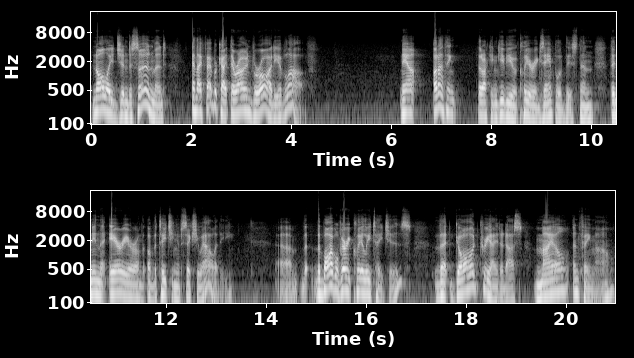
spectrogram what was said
knowledge and discernment and they fabricate their own variety of love. Now, I don't think that I can give you a clearer example of this than, than in the area of, of the teaching of sexuality. Um, the, the Bible very clearly teaches that God created us male and female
